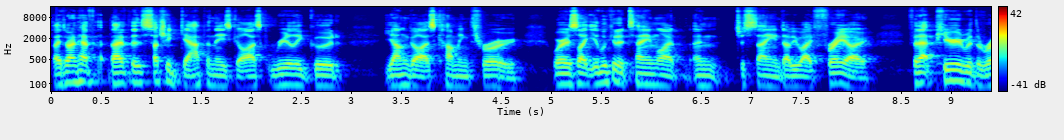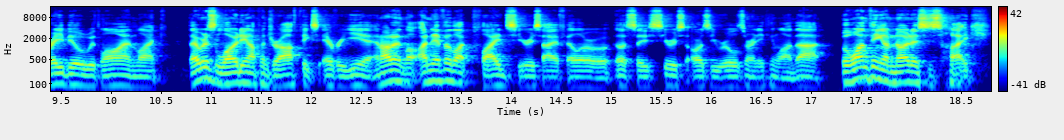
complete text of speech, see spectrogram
they don't have they have there's such a gap in these guys, really good young guys coming through. Whereas like you look at a team like and just staying in WA Freo for that period with the rebuild with Lyon, like they were just loading up on draft picks every year. And I don't I never like played serious AFL or, or say serious Aussie rules or anything like that. But one thing I've noticed is like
